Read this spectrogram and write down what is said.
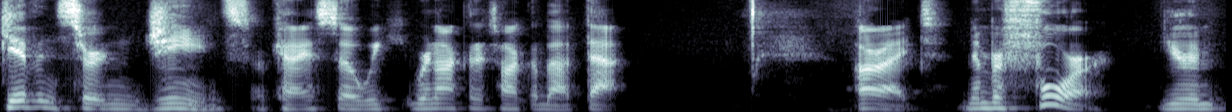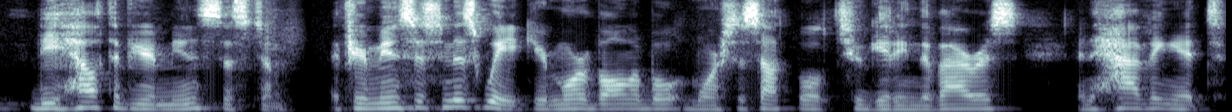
given certain genes, okay? So we, we're not going to talk about that. All right, number four, your, the health of your immune system. If your immune system is weak, you're more vulnerable, more susceptible to getting the virus and having it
